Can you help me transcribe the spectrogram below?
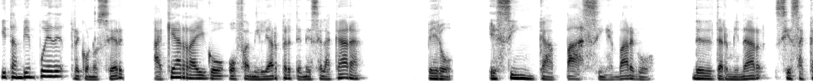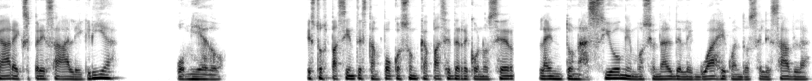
Y también puede reconocer a qué arraigo o familiar pertenece la cara, pero es incapaz, sin embargo, de determinar si esa cara expresa alegría o miedo. Estos pacientes tampoco son capaces de reconocer la entonación emocional del lenguaje cuando se les habla.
